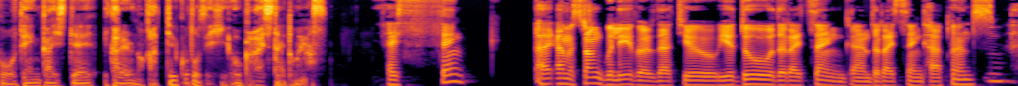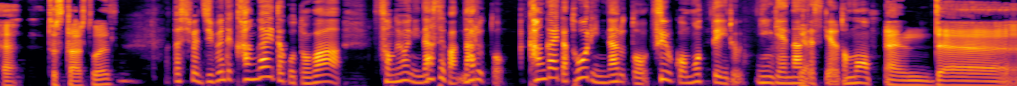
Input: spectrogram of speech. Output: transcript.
こう展開していかれるのかっていうことをぜひお伺いしたいと思います。I think I, I'm a strong believer that you you do the right thing and the right thing happens uh, to start with. 私は自分で考えたことは、そのようになせばなると、考えた通りになると強く思っている人間なんですけれども、 and uh,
